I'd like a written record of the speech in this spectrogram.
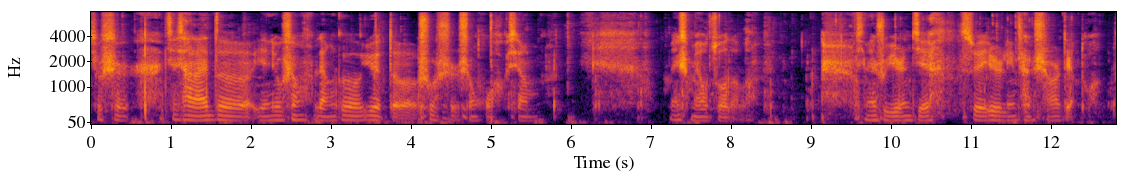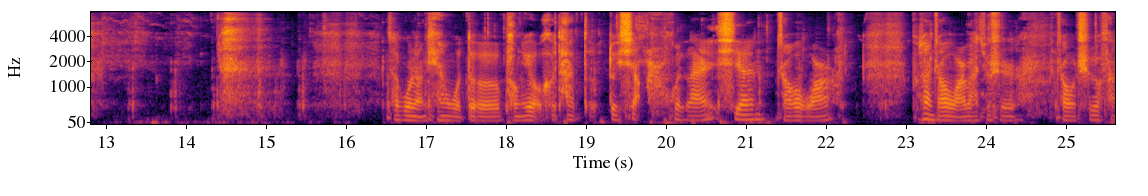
就是接下来的研究生两个月的硕士生活，好像没什么要做的了。今天是愚人节，四月一日凌晨十二点多。再过两天，我的朋友和他的对象会来西安找我玩不算找我玩吧，就是找我吃个饭，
